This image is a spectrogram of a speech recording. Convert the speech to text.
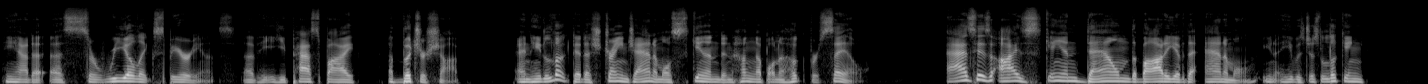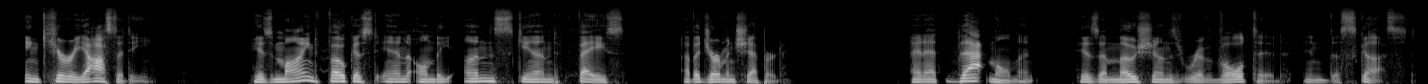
He had a, a surreal experience of he, he passed by a butcher shop and he looked at a strange animal skinned and hung up on a hook for sale. As his eyes scanned down the body of the animal, you know, he was just looking in curiosity. His mind focused in on the unskinned face of a German shepherd. And at that moment, his emotions revolted in disgust.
